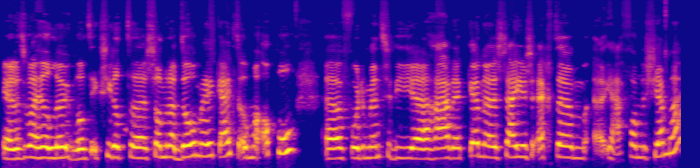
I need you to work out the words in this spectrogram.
Ja, dat is wel heel leuk, want ik zie dat uh, Sandra Dool meekijkt, oma Appel. Uh, voor de mensen die haar kennen, zij is echt um, ja, van de shemmen.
